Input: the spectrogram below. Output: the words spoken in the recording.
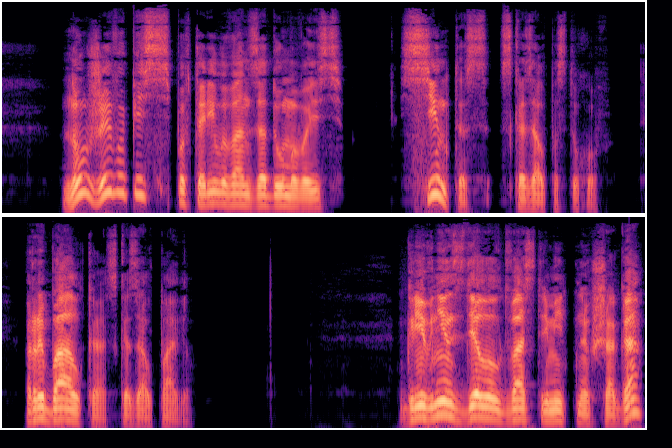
— Ну, живопись, — повторил Иван, задумываясь. — Синтез, — сказал Пастухов. — Рыбалка, — сказал Павел. Гривнин сделал два стремительных шага.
